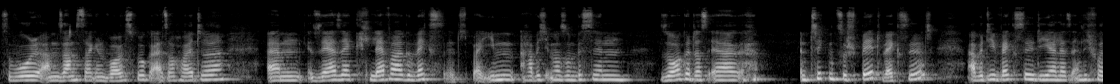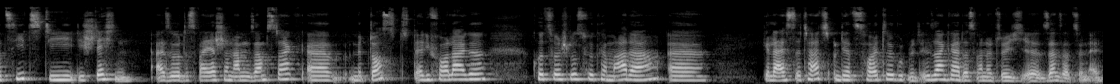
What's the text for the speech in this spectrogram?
sowohl am Samstag in Wolfsburg als auch heute ähm, sehr, sehr clever gewechselt. Bei ihm habe ich immer so ein bisschen Sorge, dass er einen Ticken zu spät wechselt, aber die Wechsel, die er letztendlich vollzieht, die, die stechen. Also das war ja schon am Samstag äh, mit Dost, der die Vorlage kurz vor Schluss für Kamada äh, geleistet hat und jetzt heute gut mit Ilsanka, das war natürlich äh, sensationell.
